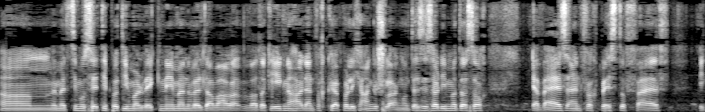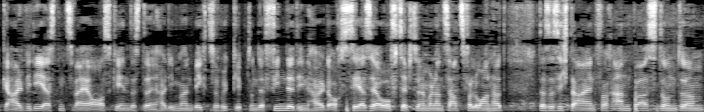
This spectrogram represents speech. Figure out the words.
ähm, wenn wir jetzt die Musetti-Partie mal wegnehmen, weil da war, war der Gegner halt einfach körperlich angeschlagen. Und das ist halt immer das auch, er weiß einfach Best of Five, egal wie die ersten zwei ausgehen, dass da halt immer einen Weg zurück gibt. Und er findet ihn halt auch sehr, sehr oft, selbst wenn er mal einen Satz verloren hat, dass er sich da einfach anpasst und ähm,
